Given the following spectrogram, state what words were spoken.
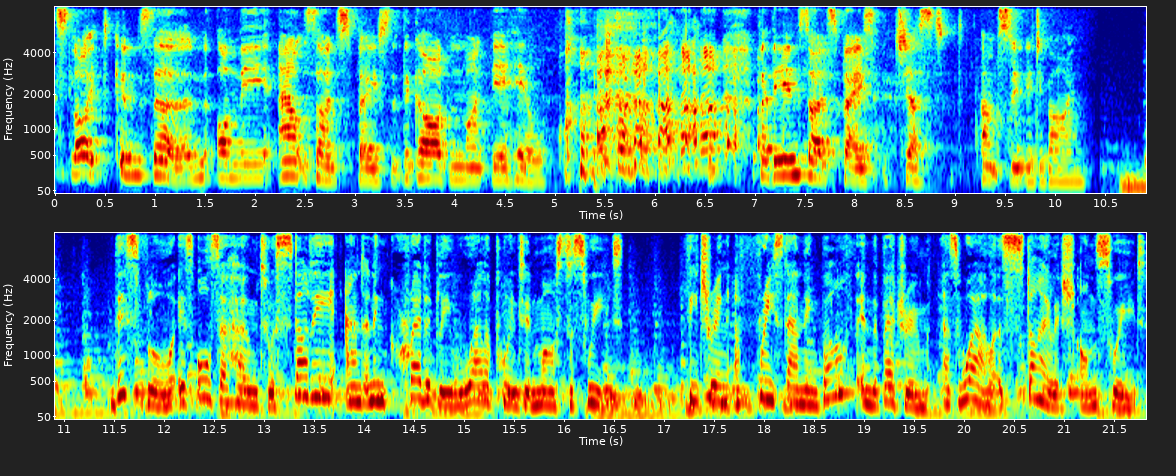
Slight concern on the outside space that the garden might be a hill. but the inside space, just absolutely divine. This floor is also home to a study and an incredibly well appointed master suite, featuring a freestanding bath in the bedroom as well as stylish ensuite.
